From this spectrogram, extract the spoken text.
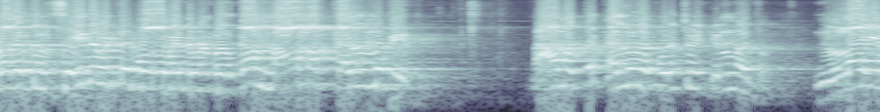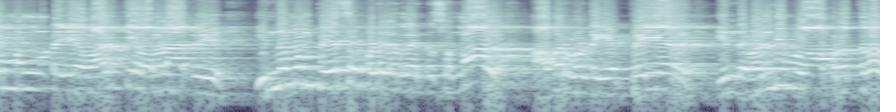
உலகத்தில் செய்துவிட்டு போக வேண்டும் என்பதுதான் நாமக்கல்னு பேர். நாமத்தை கல்லுல பொறிச்சு வைக்கணும்னு அர்த்தம். நிலாயம்மனுடைய வாழ்க்கை வரலாறு இன்னமும் பேசப்படுகிறது என்று சொன்னால் அவர்களுடைய பெயர் இந்த வள்ளிபுராபுரத்துல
